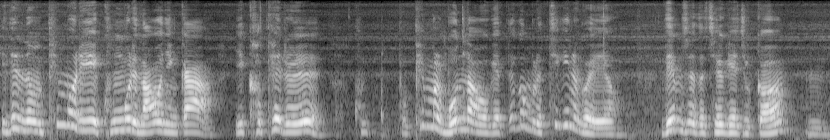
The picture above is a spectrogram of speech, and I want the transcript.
이대로 넣으면 핏물이 국물이 나오니까 이 겉에를 국- 뭐 핏물 못 나오게 뜨거운 물에 튀기는 거예요. 냄새도 적게 해줄 거. 음.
